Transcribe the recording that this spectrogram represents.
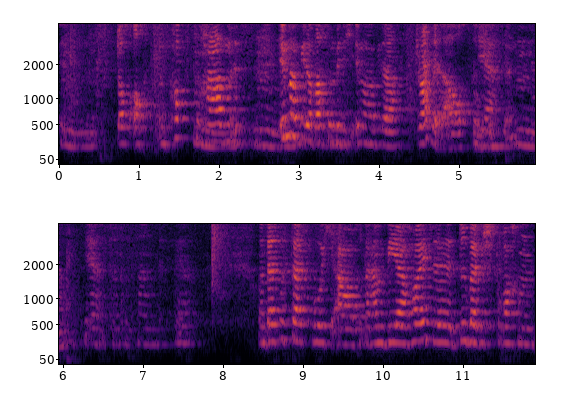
in, doch auch im Kopf zu haben, ist immer wieder was, womit ich immer wieder struggle auch so ein ja. bisschen. Ja. ja, ist interessant. Ja. Und das ist das, wo ich auch, da haben wir heute drüber gesprochen,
